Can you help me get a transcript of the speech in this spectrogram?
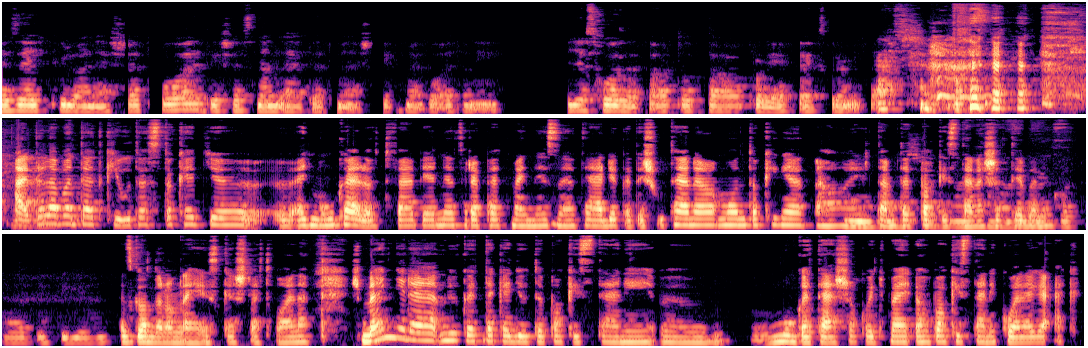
ez egy külön eset volt, és ezt nem lehetett másképp megoldani hogy ez hozzátartott a projekt extremitás. Általában tehát kiutaztok egy, egy munka előtt felbérni a terepet, megnézni a tárgyakat, és utána mondtok igen? Ah, értem, tehát Pakisztán esetében ez, ez gondolom nehézkes lett volna. És mennyire működtek együtt a pakisztáni munkatársak, vagy a pakisztáni kollégák?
